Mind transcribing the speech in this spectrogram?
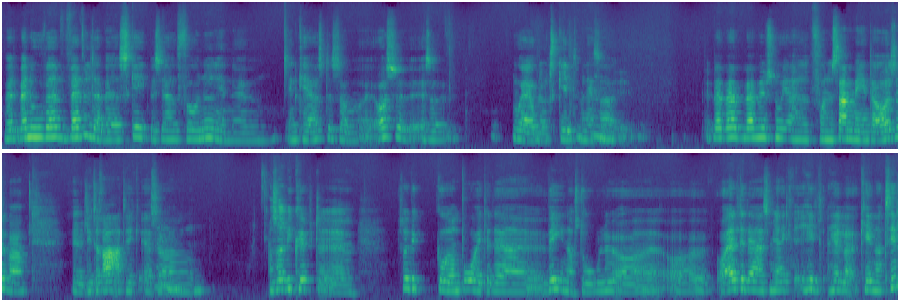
Hvad, hvad nu? Hvad, hvad ville der være sket, hvis jeg havde fundet en, øh, en kæreste, som øh, også... Øh, altså, nu er jeg jo blevet skilt, men altså... Mm. Øh, hvad, hvad, hvad hvis nu jeg havde fundet sammen med en, der også var øh, litterat, ikke? Altså, Mm. mm. Og så havde vi købt... Øh, så havde vi gået ombord i det der øh, venerstole og, og, og alt det der, som jeg ikke helt heller kender til.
